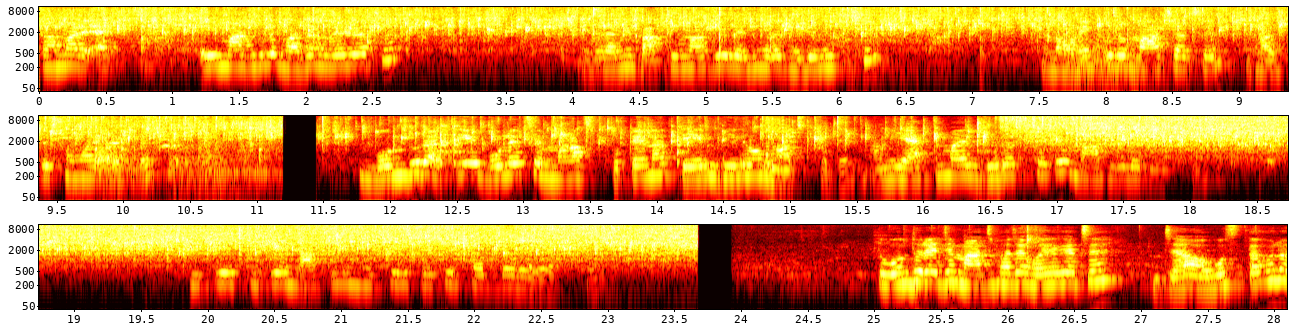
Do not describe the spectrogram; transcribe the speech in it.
তো আমার এক এই মাছগুলো ভাজা হয়ে গেছে। এবার আমি বাকি মাছগুলো এভাবে ভেজে নিচ্ছি। মানে অনেকগুলো মাছ আছে, ভাজতে সময় লাগবে। বন্ধুরা, কে বলেছে মাছ ফোটে না? তেল দিলেও মাছ ফোটে। আমি এক মাইল দূরের থেকে মাছগুলো দিচ্ছি ছিটে ছিটে নাকে, মুখে, চোখে সব জায়গায় যাচ্ছে। তো বন্ধুরা, এই যে মাছ ভাজা হয়ে গেছে। যা অবস্থা হলো,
